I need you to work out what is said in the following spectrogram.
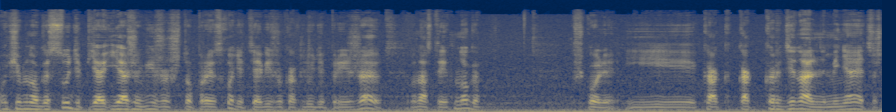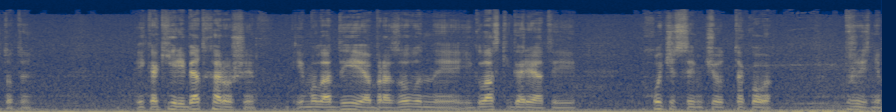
очень много судеб. Я, я же вижу, что происходит, я вижу, как люди приезжают. У нас-то их много в школе, и как, как кардинально меняется что-то. И какие ребята хорошие, и молодые, и образованные, и глазки горят, и хочется им чего-то такого в жизни.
